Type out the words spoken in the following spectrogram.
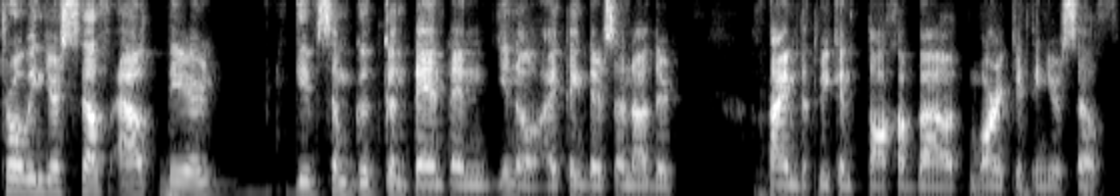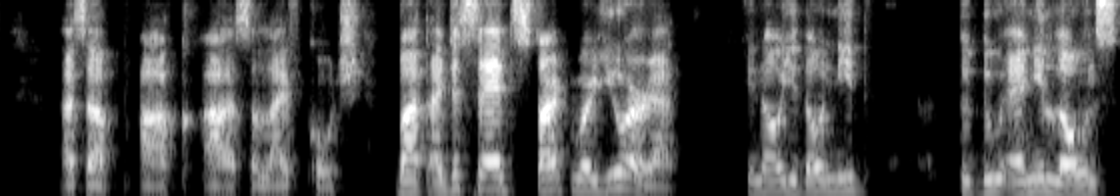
throwing yourself out there, give some good content. And, you know, I think there's another time that we can talk about marketing yourself as a uh, as a life coach. But I just said start where you are at. You know, you don't need to do any loans.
